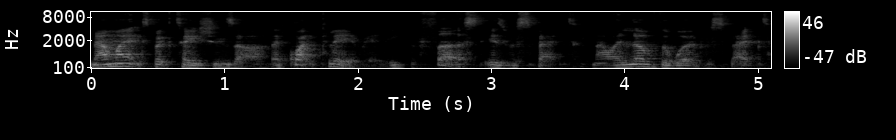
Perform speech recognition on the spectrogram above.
Now my expectations are, they're quite clear really. The first is respect. Now I love the word respect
